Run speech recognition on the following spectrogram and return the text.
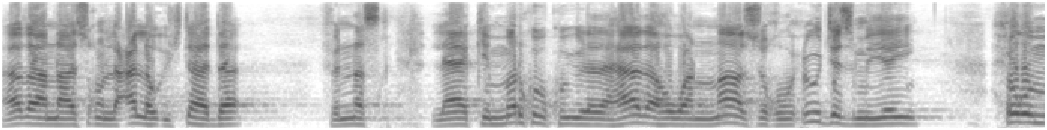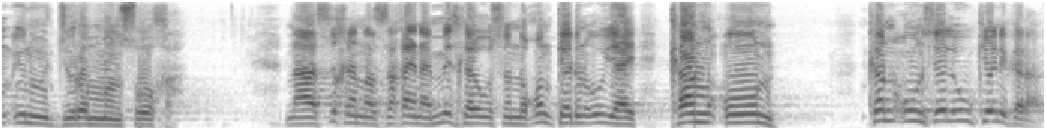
haadaa naasikhun lacalahu ijtahada fi naskh. Laakiin markuu ku yidhahda hada huwa naasikhu wuxuu jasmiyey xugum inuu jiro mansuukha. Naasikha nasakhayna mid kale uusan noqon karin uu yahay kan uun. Kan uun see lagu keeni karaa?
